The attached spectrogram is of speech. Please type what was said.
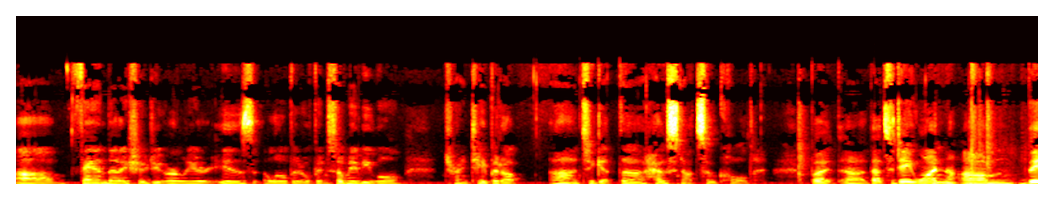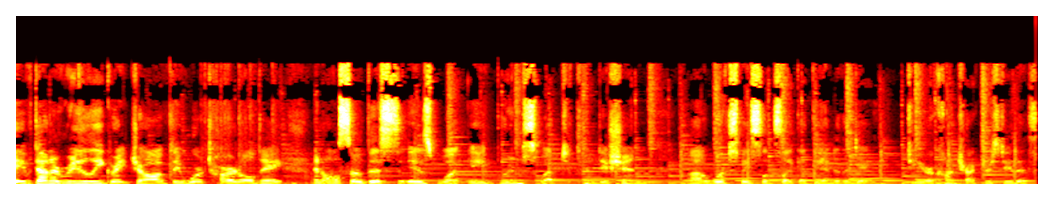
um, fan that I showed you earlier is a little bit open. So maybe we'll try and tape it up uh, to get the house not so cold but uh, that's day one. Um, they've done a really great job. They worked hard all day. And also this is what a broom swept condition uh, workspace looks like at the end of the day. Do your contractors do this?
